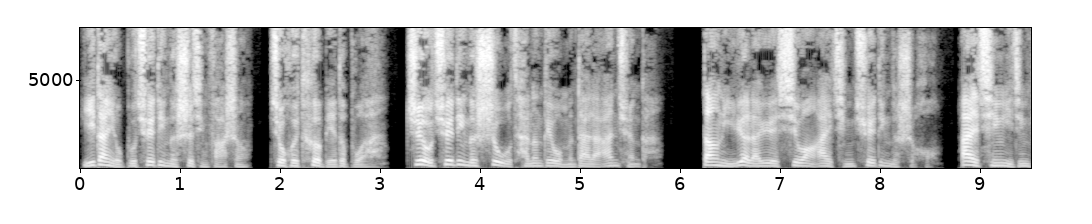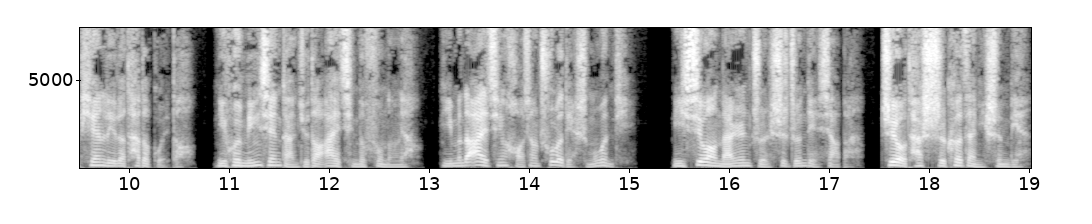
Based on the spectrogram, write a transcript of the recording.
一旦有不确定的事情发生，就会特别的不安。只有确定的事物才能给我们带来安全感。当你越来越希望爱情确定的时候，爱情已经偏离了它的轨道，你会明显感觉到爱情的负能量。你们的爱情好像出了点什么问题。你希望男人准时准点下班，只有他时刻在你身边，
